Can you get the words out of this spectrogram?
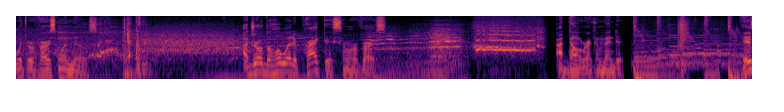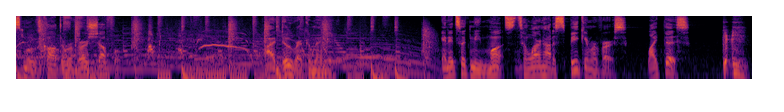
with reverse windmills. I drove the whole way to practice in reverse. I don't recommend it. This move's called the reverse shuffle. I do recommend it. And it took me months to learn how to speak in reverse, like this.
